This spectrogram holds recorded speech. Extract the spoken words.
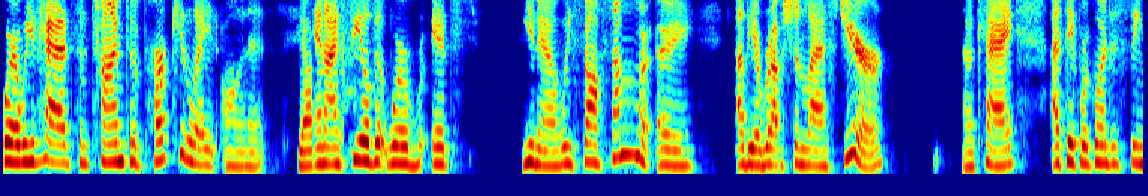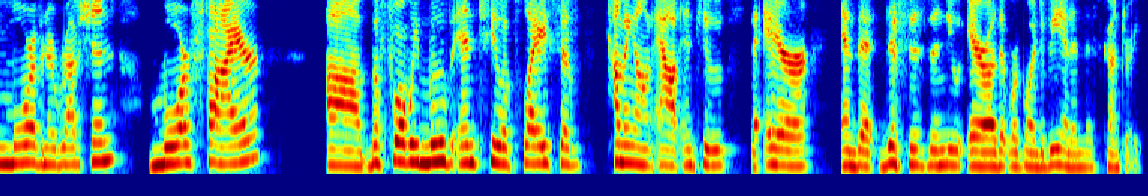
where we've had some time to percolate on it. Yep. And I feel that we're it's you know we saw some uh, of the eruption last year. Okay, I think we're going to see more of an eruption, more fire uh, before we move into a place of coming on out into the air and that this is the new era that we're going to be in in this country.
